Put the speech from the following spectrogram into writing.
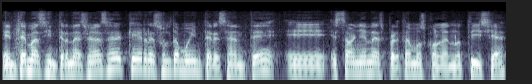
En temas internacionales, ¿sabe qué resulta muy interesante? Eh, esta mañana despertamos con la noticia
